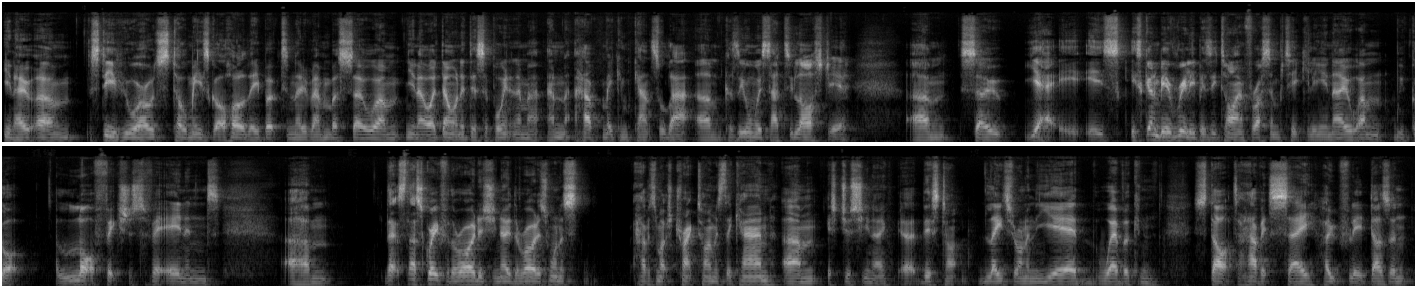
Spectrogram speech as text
you know, um, Stevie Worrells told me he's got a holiday booked in November. So, um, you know, I don't want to disappoint him and have make him cancel that because um, he almost had to last year. Um, so, yeah, it, it's it's going to be a really busy time for us in particular. You know, we've got a lot of fixtures to fit in and that's that's great for the riders. You know, the riders want to have as much track time as they can. Um, it's just you know uh, this time later on in the year, the weather can start to have its say. Hopefully, it doesn't,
